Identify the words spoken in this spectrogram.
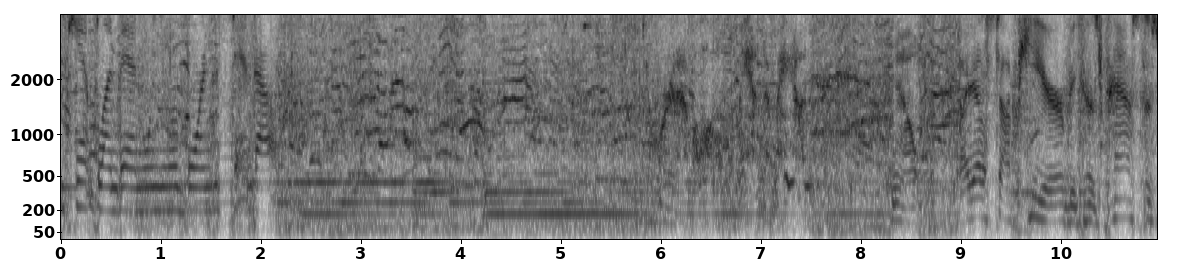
You can't blend in when you were born to stand out. We're gonna have a little man to man. Now, I gotta stop here because past this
